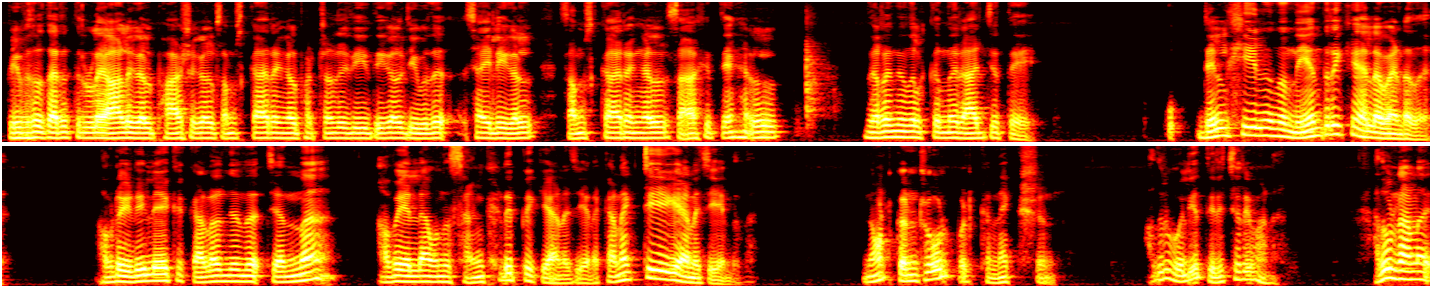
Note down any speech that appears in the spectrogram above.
വിവിധ തരത്തിലുള്ള ആളുകൾ ഭാഷകൾ സംസ്കാരങ്ങൾ ഭക്ഷണ രീതികൾ ജീവിത ശൈലികൾ സംസ്കാരങ്ങൾ സാഹിത്യങ്ങൾ നിറഞ്ഞു നിൽക്കുന്ന രാജ്യത്തെ ഡൽഹിയിൽ നിന്ന് നിയന്ത്രിക്കുകയല്ല വേണ്ടത്. അവിടെ ഇടയിലേക്ക് കടഞ്ഞ് ചെന്ന് അവയെല്ലാം ഒന്ന് സംഘടിപ്പിക്കുകയാണ് ചെയ്യേണ്ടത് കണക്ട് ചെയ്യുകയാണ് ചെയ്യേണ്ടത്. നോട്ട് കൺട്രോൾ ബട്ട് കണക്ഷൻ അതൊരു വലിയ തിരിച്ചറിവാണ്. അതുകൊണ്ടാണ്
